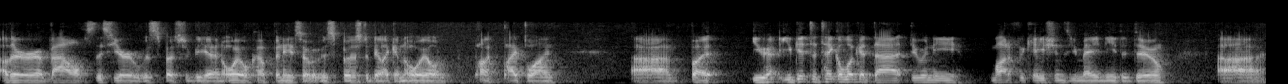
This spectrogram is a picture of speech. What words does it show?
other valves. This year was supposed to be an oil company, so it was supposed to be like an oil pipeline. Uh, but you you get to take a look at that, do any modifications you may need to do. Uh,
